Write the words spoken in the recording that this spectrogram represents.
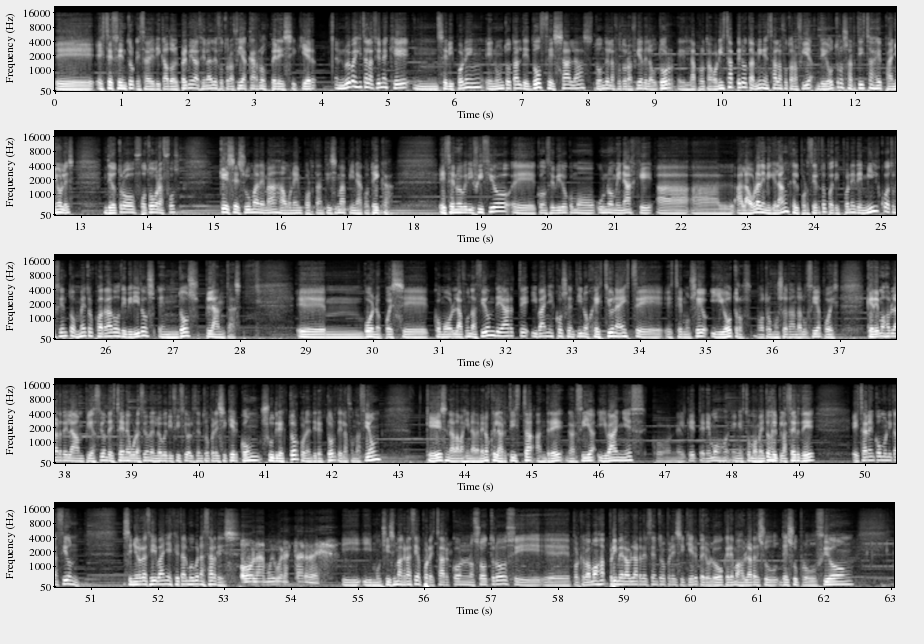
Eh, este centro que está dedicado al Premio Nacional de Fotografía Carlos Pérez Siquier nuevas instalaciones que mm, se disponen en un total de 12 salas donde la fotografía del autor es la protagonista, pero también está la fotografía de otros artistas españoles, de otros fotógrafos, que se suma además a una importantísima pinacoteca. Este nuevo edificio, eh, concebido como un homenaje a, a, la obra de Miguel Ángel, por cierto, pues dispone de 1.400 metros cuadrados divididos en dos plantas. Em, bueno, pues eh, como la Fundación de Arte Ibáñez Cosentino gestiona este, este museo y otros, otros museos de Andalucía, pues queremos hablar de la ampliación de esta inauguración del nuevo edificio del Centro Pérez Siquier con su director, con el director de la Fundación, que es nada más y nada menos que el artista Andrés García Ibáñez, con el que tenemos en estos momentos el placer de estar en comunicación. Señor García Ibáñez, ¿qué tal? Muy buenas tardes. Hola, muy buenas tardes. Y, muchísimas gracias por estar con nosotros, y, eh, porque vamos a primero hablar del Centro Pérez si quiere, pero luego queremos hablar de su, de su producción,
